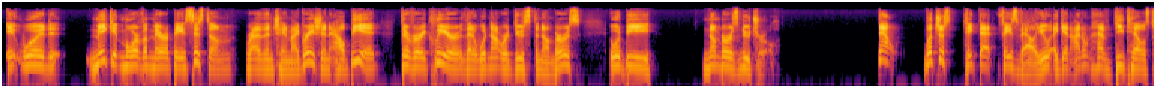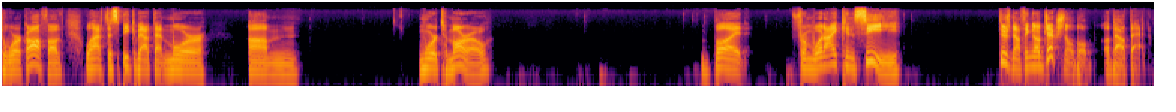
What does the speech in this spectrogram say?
it would make it more of a merit-based system rather than chain migration, albeit they're very clear that it would not reduce the numbers. It would be numbers neutral. Now, let's just take that face value. Again, I don't have details to work off of. We'll have to speak about that more um more tomorrow. But from what I can see, there's nothing objectionable about that.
